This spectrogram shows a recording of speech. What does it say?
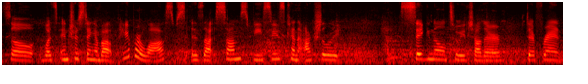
So, what's interesting about paper wasps is that some species can actually signal to each other different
